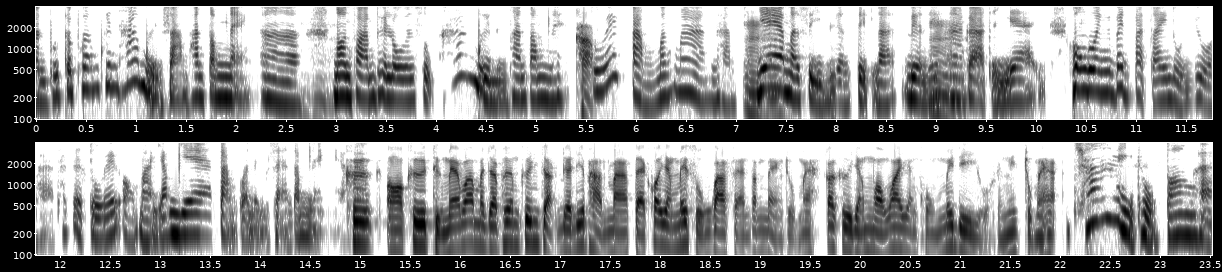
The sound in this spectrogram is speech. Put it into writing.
วันพุธก็เพิ่มขึ้น 53,000 ตำแหน่งอ่าอืมนอนฟาร์มเพโลวันศุกร์51,000 ตำแหน่งครับตัวเลขต่ำมากๆนะคะอืมแย่มา 4 เดือนติดละเดือนที่อืม5ก็อาจจะแย่อีกคงยังเป็นปัจจัยหนุนอยู่ค่ะ ถ้าเกิดตัวเลขออกมาย่ำแย่ต่ำกว่า 1 0 0 0 0แสนตำแหน่งเนี่ยคืออ๋อคือถึงแม้ว่ามันจะเพิ่มขึ้นจากเดือนที่ผ่านมา แต่ก็ยังไม่สูงกว่าแสนตำแหน่งถูกไหมก็คือยังมองว่ายังคงไม่ดีอยู่อย่างนี้ถูกไหมฮะใช่ถูกต้องค่ะ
